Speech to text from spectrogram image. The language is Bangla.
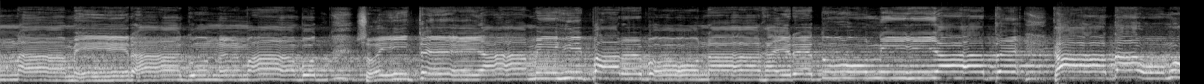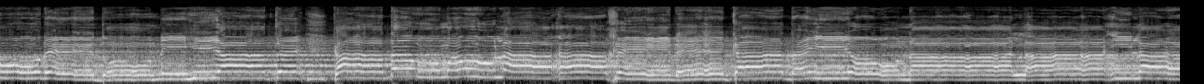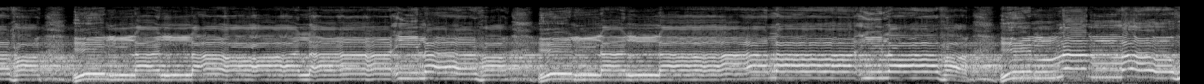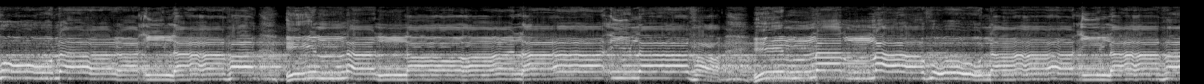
জাহান্নামের আগুন মাবুদ সইতে আমি ইল্লাল্লাহু লা ইলাহা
